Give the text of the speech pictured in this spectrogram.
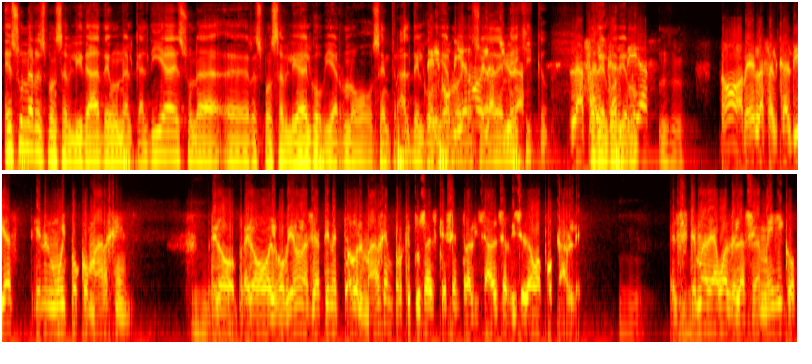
Es una responsabilidad de una alcaldía, es una eh, responsabilidad del gobierno central, del, gobierno, de la Ciudad de, México. Las alcaldías, no, a ver, las alcaldías tienen muy poco margen pero pero el gobierno de la ciudad tiene todo el margen porque tú sabes que es centralizado el servicio de agua potable. El sistema de aguas de la Ciudad de México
